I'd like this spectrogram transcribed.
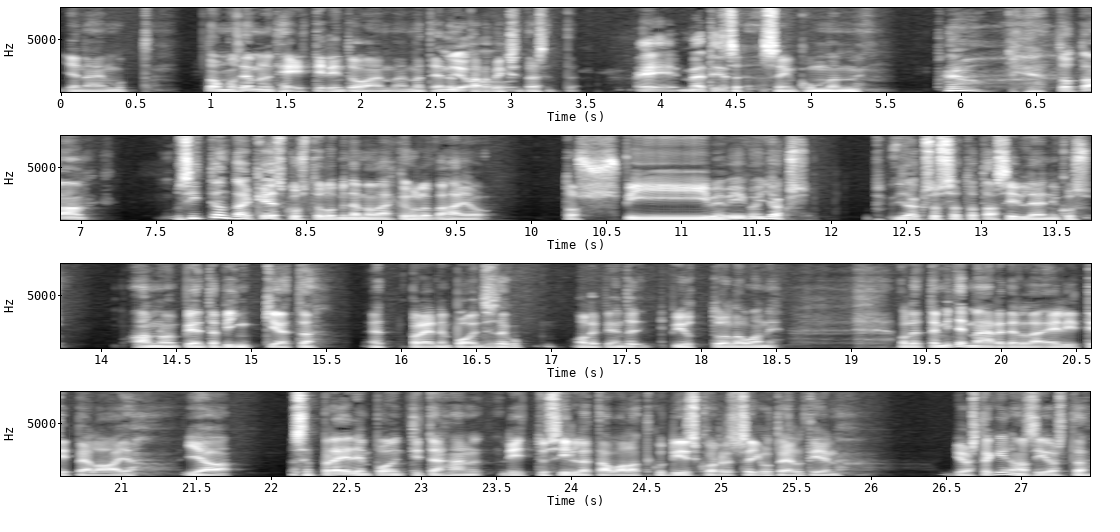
ja näin, mutta tuommoisia mä nyt heittelin tuohon, en, en mä tiedä tarvitse sitä sitten ei, mä tiedä. Se, sen kummemmin. Joo. Tota, sitten on tämä keskustelu, mitä mä ehkä sulle vähän jo tuossa viime viikon jaksossa, jaksossa tota, silleen niin kuin annoin pientä vinkkiä, että, että Braden Pointista, kun oli pientä juttua niin oli, että miten määritellään eliittipelaaja. Ja se Braden pointti tähän liittyy sillä tavalla, että kun Discordissa juteltiin jostakin asioista,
